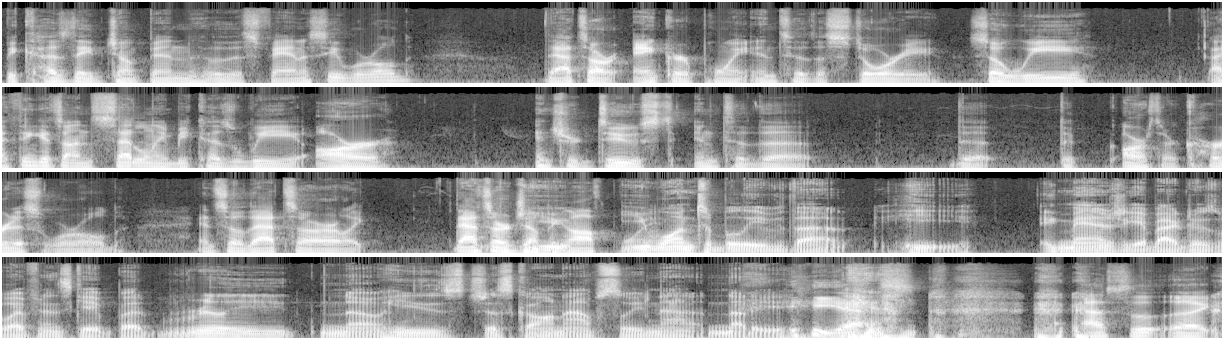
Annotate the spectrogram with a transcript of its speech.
because they jump into this fantasy world that's our anchor point into the story so we i think it's unsettling because we are introduced into the the the arthur curtis world and so that's our like that's our jumping you, off point You want to believe that he managed to get back to his wife and escape, but really, no, he's just gone absolutely nut- nutty. Yes. Absolutely like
